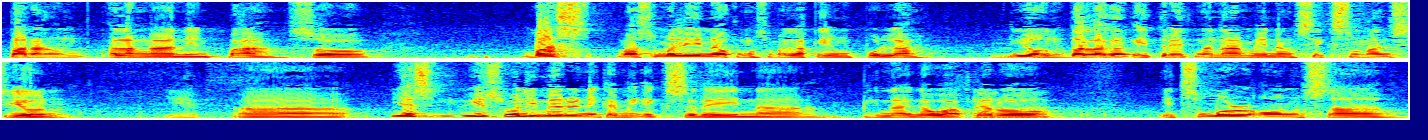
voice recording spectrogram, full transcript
parang alanganin pa. So mas mas malinaw kung mas malaki yung pula. Yun, talagang i-treat na namin ng 6 months yun. Yes. Ah, yes, usually meron din kaming x-ray na pinagawa, pero it's more on sa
